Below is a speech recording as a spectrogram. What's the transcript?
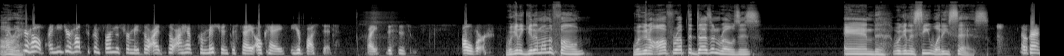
All I right. need your help. I need your help to confirm this for me. So I, so I have permission to say, okay, you're busted. Like, this is over. We're gonna get him on the phone. We're gonna offer up the dozen roses, and we're gonna see what he says. Okay.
